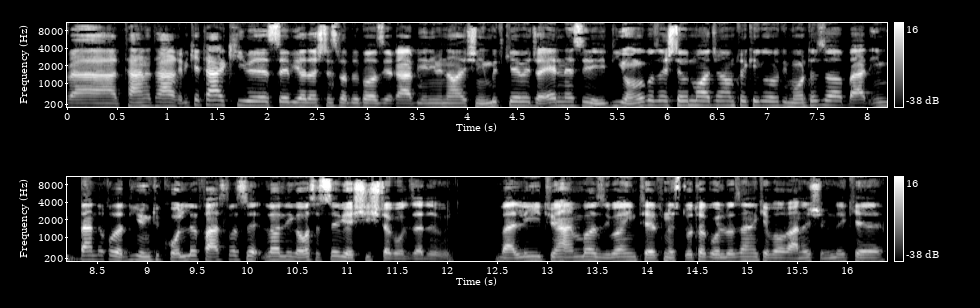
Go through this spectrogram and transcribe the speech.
و تنها تغییری که ترکیب سویا داشت نسبت به بازی قبلی نیمه نهاییش این بود که به جای النسیری دیونگو گذاشته بود مهاجم هم. تو که گفتی مرتضی. بعد این بنده خدا دیونگ تو کل فصل واسه لالیگا واسه سویا 6 تا گل زده بود. ولی توی همین بازی با این تونست دو تا گل بزنه که واقعا نشون میده که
